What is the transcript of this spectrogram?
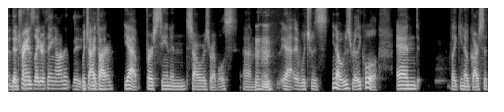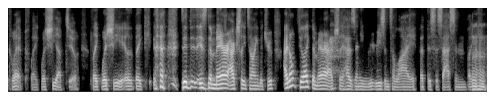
the the translator thing on it, the- Which I thought- wearing. Yeah, first seen in Star Wars Rebels. Um, Mhm. yeah, which was you know it was really cool, and like you know Garsa Fwip, like what's she up to? Like was she uh, like did is the mayor actually telling the truth? I don't feel like the mayor actually has any re- reason to lie that this assassin like Mhm.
